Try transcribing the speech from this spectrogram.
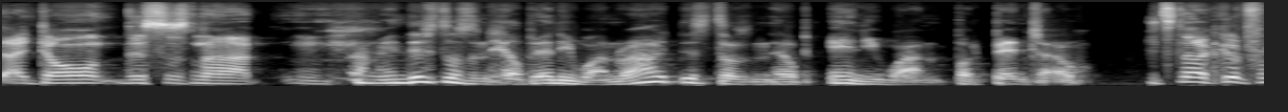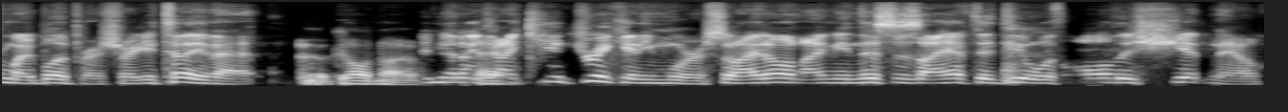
I don't. This is not. I mean, this doesn't help anyone, right? This doesn't help anyone but Bento. It's not good for my blood pressure. I can tell you that. Oh God, no! I mean, I, Uh, I can't drink anymore, so I don't. I mean, this is. I have to deal with all this shit now.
